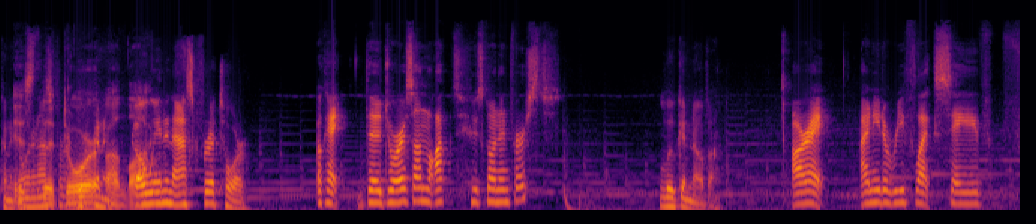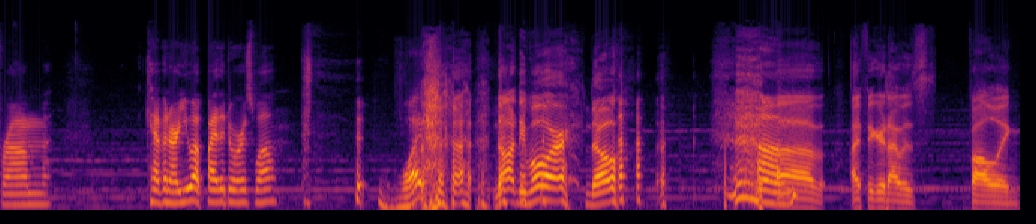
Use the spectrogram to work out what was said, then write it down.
Cool. Gonna go Is in and the for door we're gonna Go in and ask for a tour. Okay, the door is unlocked. Who's going in first? Luke and Nova. All right. I need a reflex save from Kevin. Are you up by the door as well? What? Not anymore. No. Um, um, I figured I was following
